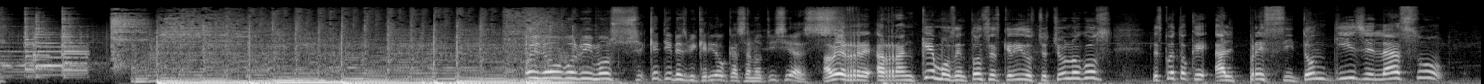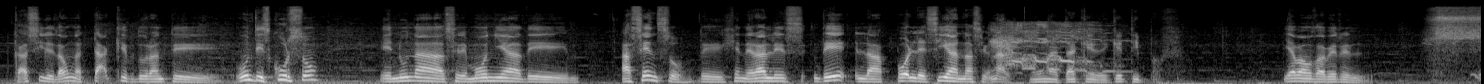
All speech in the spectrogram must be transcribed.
Bueno, volvimos. ¿Qué tienes, mi querido Casa Noticias? A ver, arranquemos entonces, queridos chochólogos. Les cuento que al presidón Guille Lazo casi le da un ataque durante un discurso en una ceremonia de ascenso de generales de la Policía Nacional. ¿Un ataque de qué tipo? Ya vamos a ver el,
